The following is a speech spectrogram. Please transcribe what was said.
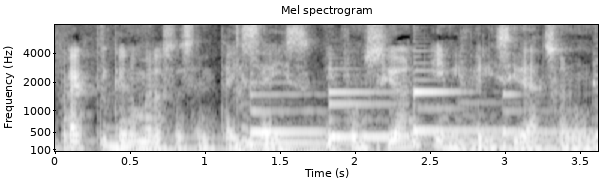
Práctica número 66. Mi función y mi felicidad son una.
